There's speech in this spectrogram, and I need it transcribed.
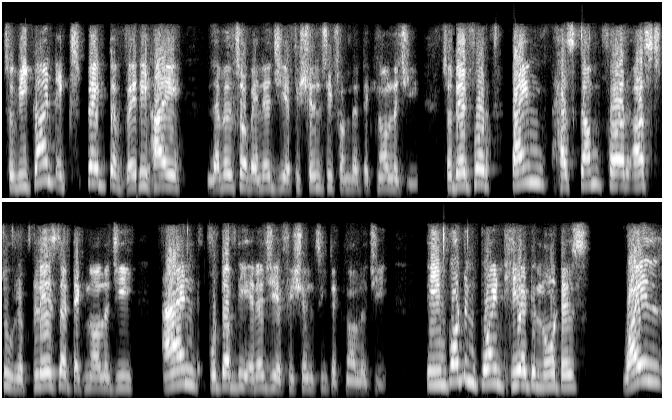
So we can't expect a very high levels of energy efficiency from the technology. So therefore, time has come for us to replace the technology and put up the energy efficiency technology. The important point here to note is while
